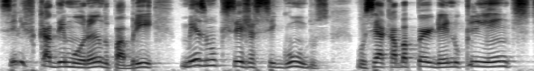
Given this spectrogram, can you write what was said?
Se ele ficar demorando para abrir, mesmo que seja segundos, você acaba perdendo clientes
